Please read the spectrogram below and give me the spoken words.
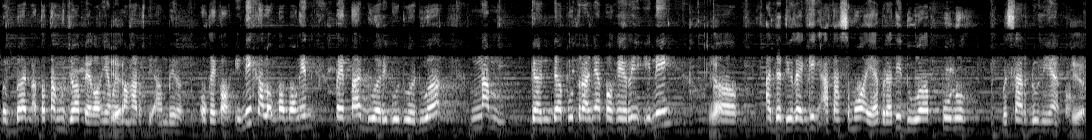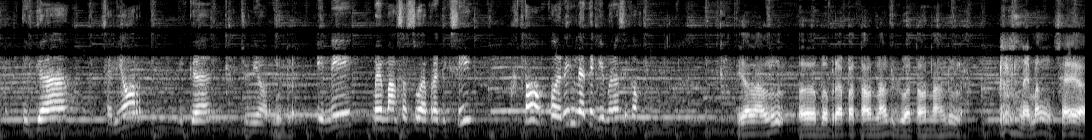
beban atau tanggung jawab ya kok yang Iya. memang harus diambil. Oke kok. Ini kalau ngomongin peta 2022 6 ganda putranya Ko Heri ini Ya. eh, ada di ranking atas semua ya, berarti 20 besar dunia kok. Ya. Tiga senior, tiga junior. Ini memang sesuai prediksi atau Ko Heri ngeliatnya gimana sih kok? Ya lalu eh, beberapa tahun lalu, dua tahun lalu lah. Memang saya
